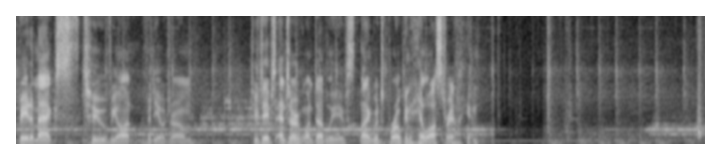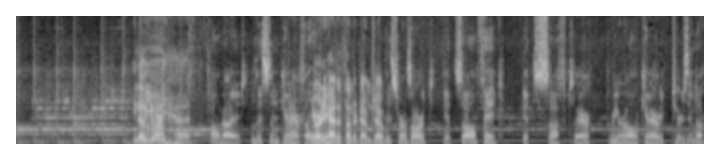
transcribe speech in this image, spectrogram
Betamax 2 Viant Videodrome. Two tapes enter, one dub leaves. Language Broken Hill Australian. you know, you already had Alright, listen carefully. you already had a Thunderdome joke. This resort, it's all fake. It's software. We're all characters in a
